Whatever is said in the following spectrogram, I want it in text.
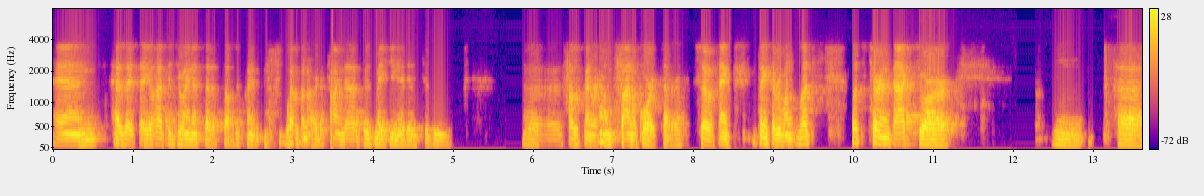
And as I say, you'll have to join us at a subsequent webinar to find out who's making it into the uh, subsequent rounds, final four, et cetera. So thanks, thanks everyone. Let's let's turn back to our uh,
